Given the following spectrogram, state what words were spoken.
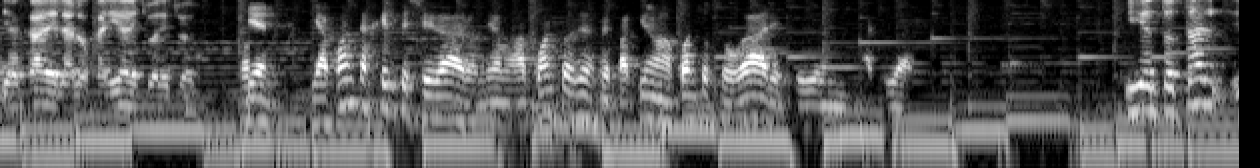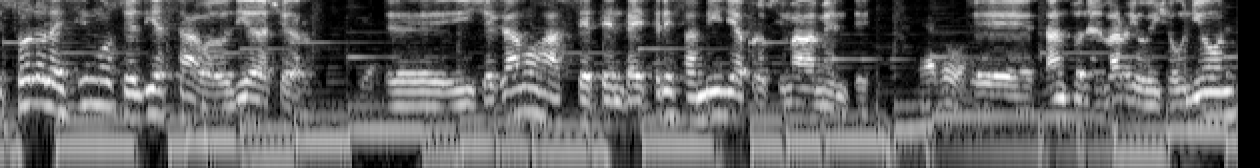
de acá de la localidad de Chualechuel. Bien, ¿y a cuánta gente llegaron, digamos? ¿A cuántos les repartieron, a cuántos hogares pudieron ayudar? Y en total, solo la hicimos el día sábado, el día de ayer. Eh, y llegamos a 73 familias aproximadamente. Eh, tanto en el barrio Villa Unión,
